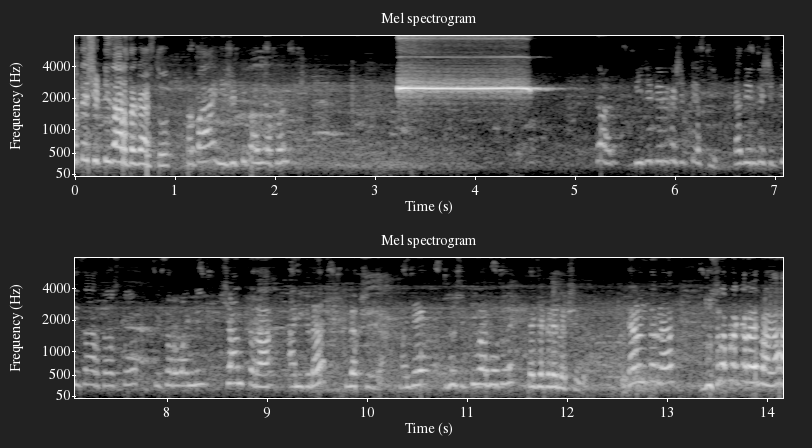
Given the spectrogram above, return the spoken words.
तर त्या शिट्टीचा अर्थ काय असतो? तर पहा ही शिट्टी पाहूया आपण तर ही जी दीर्घ शिट्टी असते त्या दीर्घ शिट्टीचा अर्थ असतो की सर्वांनी शांत राहा आणि इकडं लक्ष द्या. म्हणजे जो शिट्टीवाद होतोय त्याच्याकडे लक्ष द्या. त्यानंतर ना दुसरा प्रकार आहे बघा.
